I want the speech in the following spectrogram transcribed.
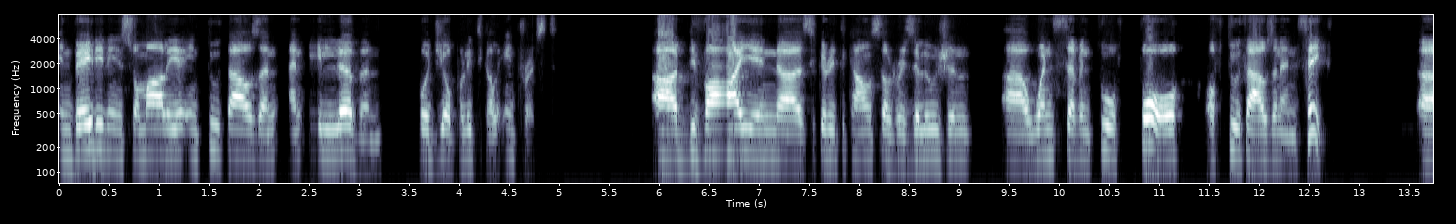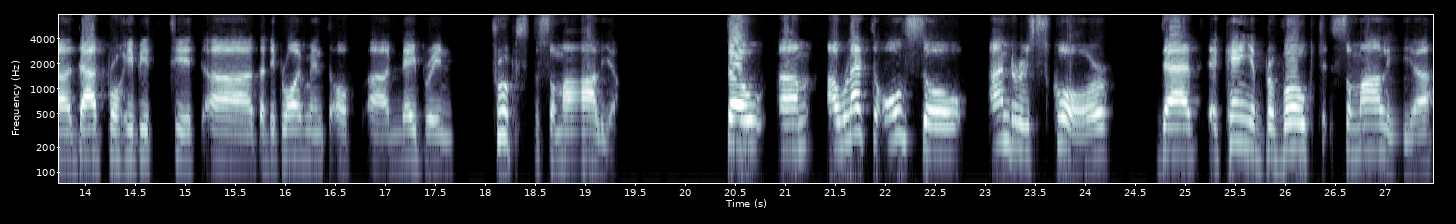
invaded in Somalia in 2011 for geopolitical interest. Uh, defying uh, Security Council Resolution uh, 1724 of 2006 uh, that prohibited uh, the deployment of neighboring troops to Somalia. So um, I would like to also underscore that uh, Kenya provoked Somalia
